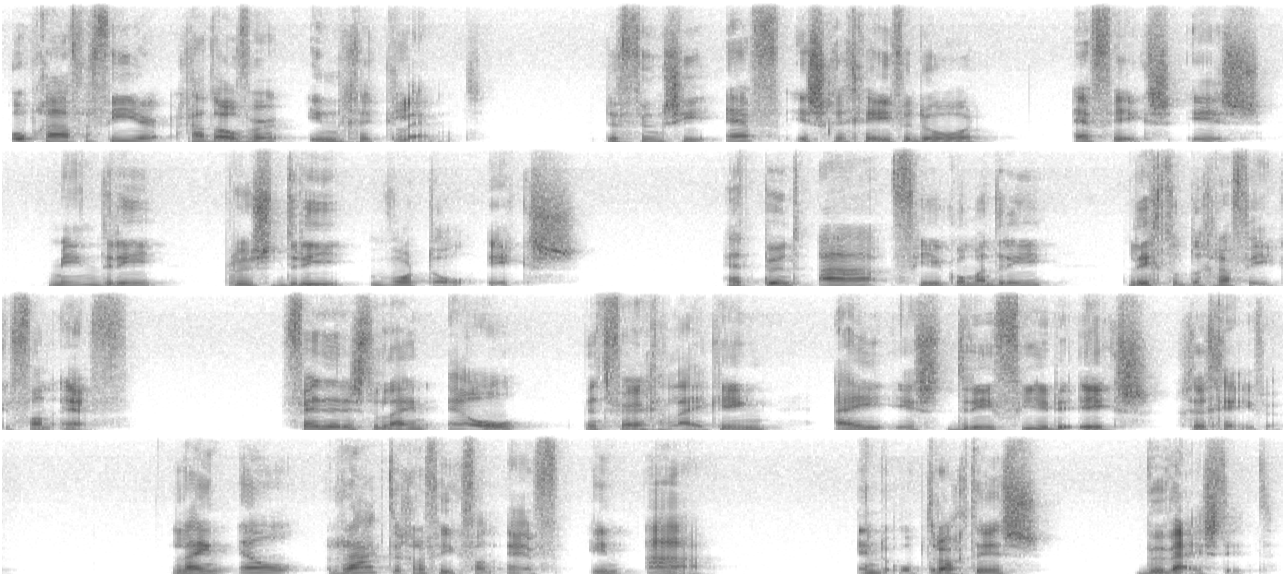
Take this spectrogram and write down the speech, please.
Opgave 4 gaat over ingeklemd. De functie f is gegeven door fx is min 3 plus 3 wortel x. Het punt a 4,3 ligt op de grafiek van f. Verder is de lijn L met vergelijking y is 3 vierde x gegeven. Lijn L raakt de grafiek van f in A. En de opdracht is, bewijs dit.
